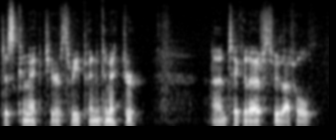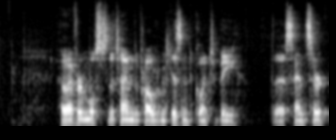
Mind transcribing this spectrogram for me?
disconnect your 3 pin connector and take it out through that hole. However, most of the time the problem isn't going to be the sensor,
